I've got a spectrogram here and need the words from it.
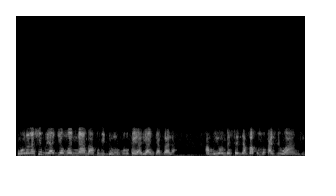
Ng'olwo nashibu yajjemu ennamba akubidde omuvubuka eyali anjagala amuyombesezza va ku mukazi wange.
